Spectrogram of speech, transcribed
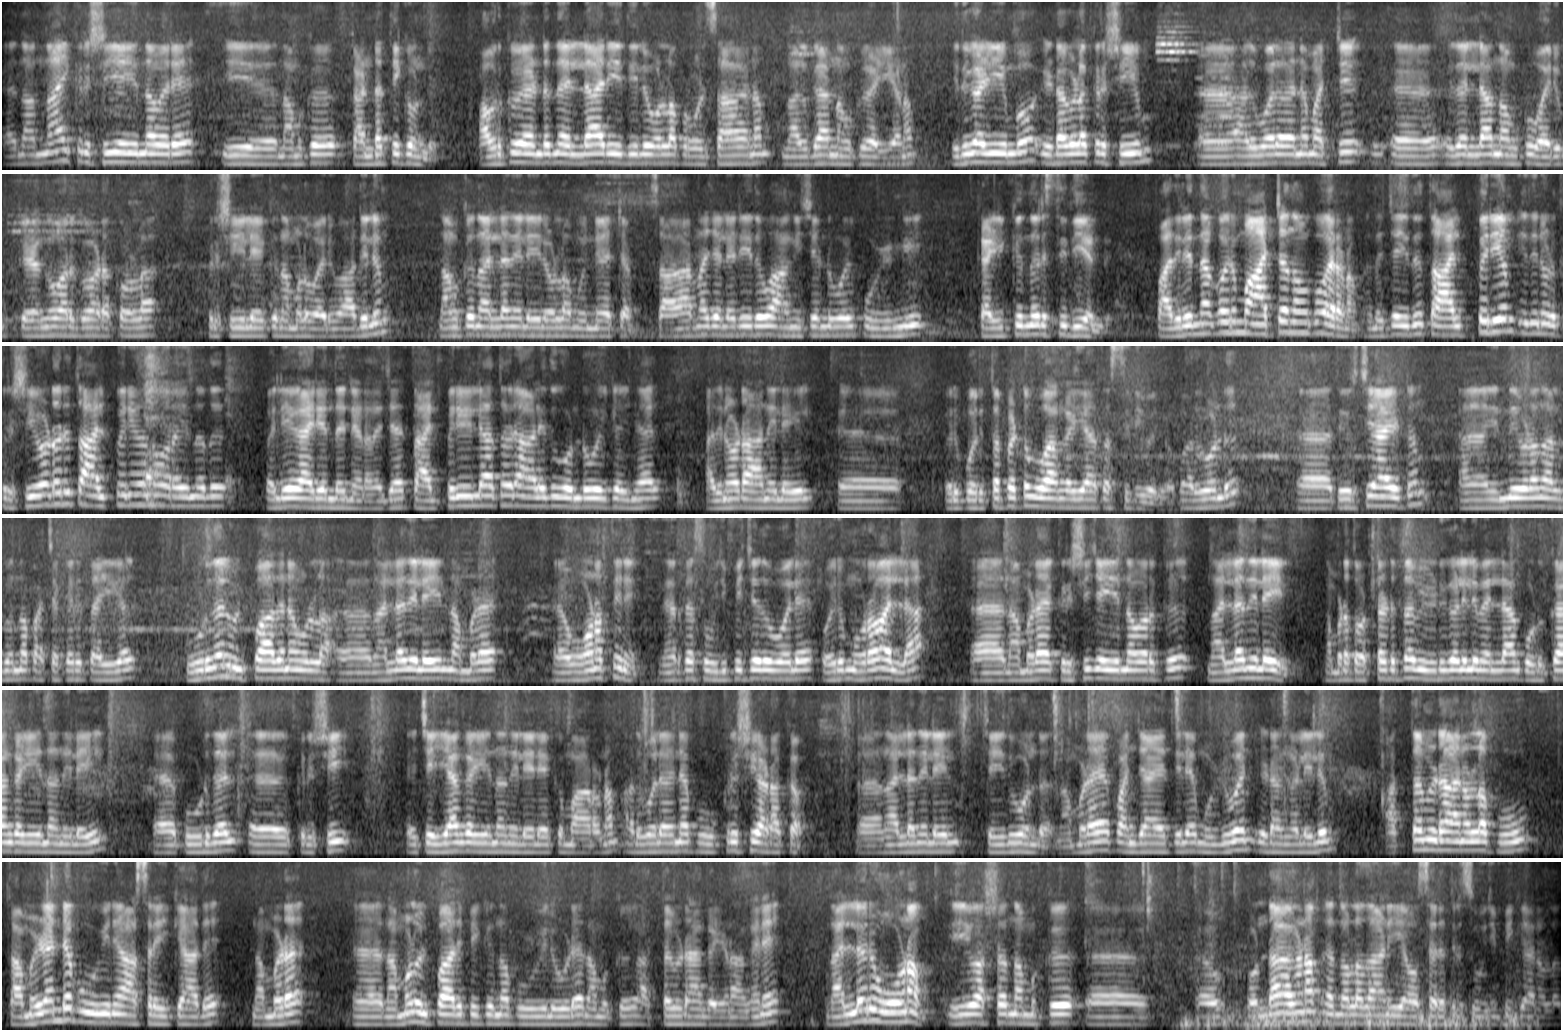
നന്നായി കൃഷി ചെയ്യുന്നവരെ ഈ നമുക്ക് കണ്ടെത്തിക്കൊണ്ട് അവർക്ക് വേണ്ടുന്ന എല്ലാ രീതിയിലുമുള്ള പ്രോത്സാഹനം നൽകാൻ നമുക്ക് കഴിയണം. ഇത് കഴിയുമ്പോൾ ഇടവിള കൃഷിയും അതുപോലെ തന്നെ മറ്റ് ഇതെല്ലാം നമുക്ക് വരും. കിഴങ്ങ് വർഗം അടക്കമുള്ള കൃഷിയിലേക്ക് നമ്മൾ വരും. അതിലും നമുക്ക് നല്ല നിലയിലുള്ള മുന്നേറ്റം. സാധാരണ ചിലർ ഇത് വാങ്ങിച്ചുകൊണ്ട് പോയി പുഴുങ്ങി കഴിക്കുന്നൊരു സ്ഥിതിയുണ്ട്. അപ്പോൾ അതിൽ നിന്നൊക്കെ ഒരു മാറ്റം നമുക്ക് വരണം. എന്ന് വെച്ചാൽ ഇത് താല്പര്യം ഇതിനോട് കൃഷിയോടൊരു താല്പര്യം എന്ന് പറയുന്നത് വലിയ കാര്യം തന്നെയാണ്. എന്ന് വെച്ചാൽ താല്പര്യമില്ലാത്ത ഇത് കൊണ്ടുപോയി കഴിഞ്ഞാൽ അതിനോട് ആ നിലയിൽ ഒരു പൊരുത്തപ്പെട്ടു പോകാൻ കഴിയാത്ത സ്ഥിതി വരും. അപ്പോൾ അതുകൊണ്ട് തീർച്ചയായിട്ടും ഇന്നിവിടെ നൽകുന്ന പച്ചക്കറി തൈകൾ കൂടുതൽ ഉൽപ്പാദനമുള്ള നല്ല നിലയിൽ നമ്മുടെ ഓണത്തിന് നേരത്തെ സൂചിപ്പിച്ചതുപോലെ ഒരു മുറമല്ല ഏഹ്, നമ്മുടെ കൃഷി ചെയ്യുന്നവർക്ക് നല്ല നിലയിൽ നമ്മുടെ തൊട്ടടുത്ത വീടുകളിലുമെല്ലാം കൊടുക്കാൻ കഴിയുന്ന നിലയിൽ കൂടുതൽ കൃഷി ചെയ്യാൻ കഴിയുന്ന നിലയിലേക്ക് മാറണം. അതുപോലെ തന്നെ പൂക്കൃഷി അടക്കം നല്ല നിലയിൽ ചെയ്തുകൊണ്ട് നമ്മുടെ പഞ്ചായത്തിലെ മുഴുവൻ ഇടങ്ങളിലും അത്തമിടാനുള്ള പൂ തമിഴന്റെ പൂവിനെ ആശ്രയിക്കാതെ നമ്മുടെ നമ്മൾ ഉൽപ്പാദിപ്പിക്കുന്ന പൂവിലൂടെ നമുക്ക് അത്തമിടാൻ കഴിയണം. അങ്ങനെ നല്ലൊരു ഓണം ഈ വർഷം നമുക്ക് ഉണ്ടാകണം എന്നുള്ളതാണ് ഈ അവസരത്തിൽ സൂചിപ്പിക്കാനുള്ളത്.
